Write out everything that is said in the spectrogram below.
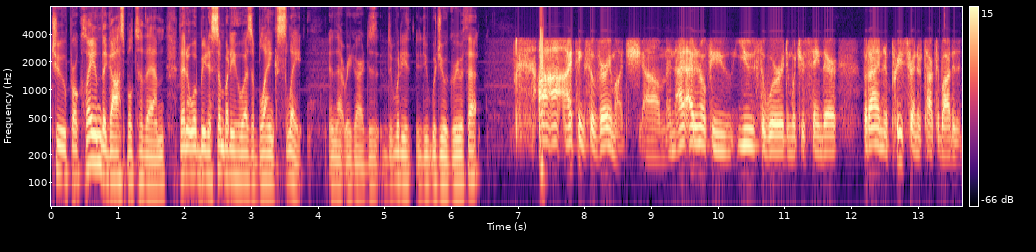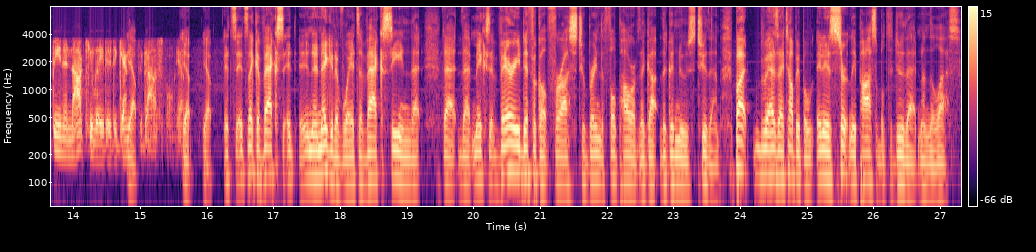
to proclaim the gospel to them than it would be to somebody who has a blank slate in that regard. Does, would you would you agree with that? I, I think so very much. Um, and I, I don't know if you use the word and what you're saying there, but I and a priest friend have talked about as being inoculated against Yep. the gospel. Yeah. Yep, yep. It's it's like a vaccine in a negative way. It's a vaccine that that that makes it very difficult for us to bring the full power of the go- the good news to them. But as I tell people, it is certainly possible to do that nonetheless.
